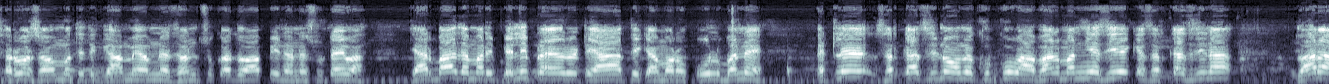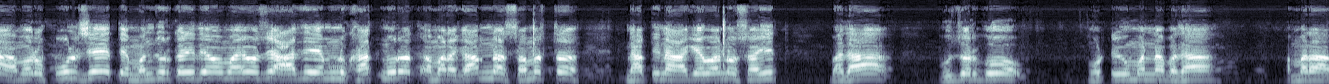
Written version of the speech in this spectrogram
સર્વસહમતિથી ગામે અમને જન ચુકાદો આપીને અને છૂટાવ્યા ત્યારબાદ અમારી પહેલી પ્રાયોરિટી આ હતી કે અમારો પુલ બને. એટલે સરકારશ્રીનો અમે ખૂબ ખૂબ આભાર માનીએ છીએ કે સરકારશ્રીના દ્વારા અમારો પુલ છે તે મંજૂર કરી દેવામાં આવ્યો છે. આજે એમનું ખાતમુહૂર્ત અમારા ગામના સમસ્ત જ્ઞાતિના આગેવાનો સહિત બધા બુઝુર્ગો મોટી ઉંમરના બધા અમારા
